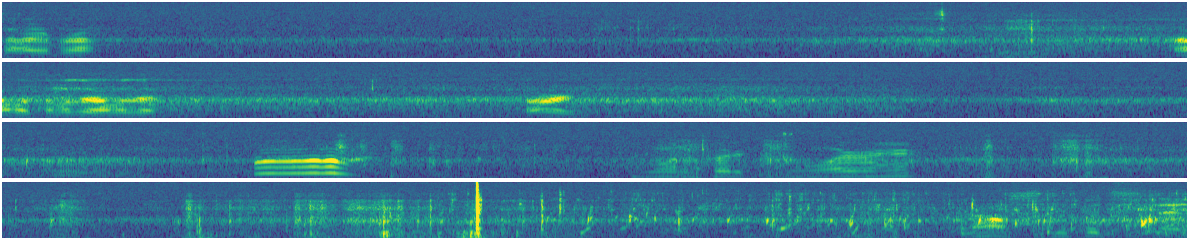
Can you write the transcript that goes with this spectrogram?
Sorry, bro. Vamos, vamos there, vamos there. Sorry. You want to put it in the water right here? No, stupid stay.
